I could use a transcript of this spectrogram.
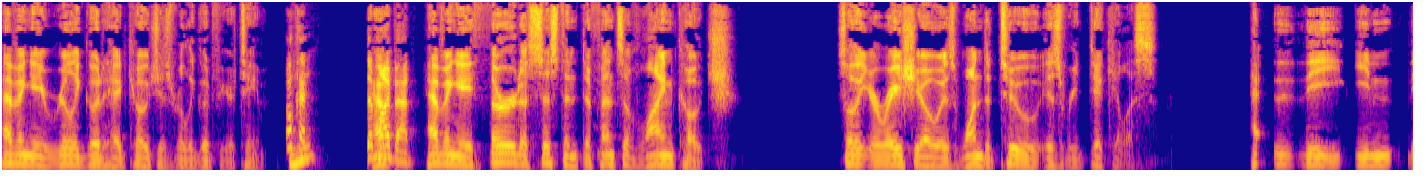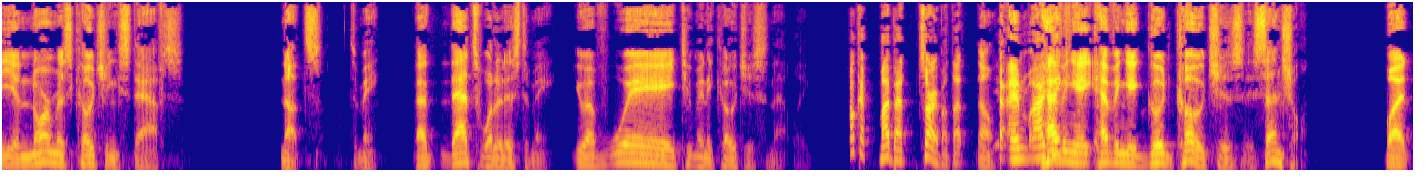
Having a really good head coach is really good for your team. Okay, mm-hmm. then Hav- my bad. Having a third assistant defensive line coach so that your ratio is one to two is ridiculous. The in, the enormous coaching staffs, nuts to me. That that's what it is to me. You have way too many coaches in that league. Okay, my bad. Sorry about that. No, Yeah, and I having think a having a good coach is essential. but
